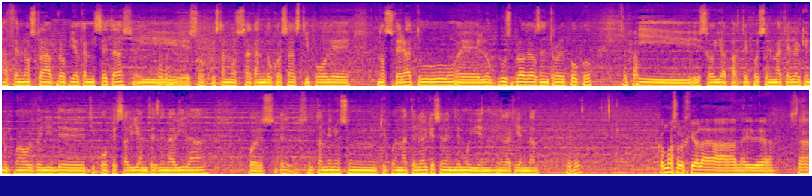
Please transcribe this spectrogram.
hacer nuestra propia camisetas y eso, que estamos sacando cosas tipo de Nosferatu, eh, los Blues Brothers dentro de poco Ajá. y eso, y aparte pues el material que no podemos venir de tipo pesadilla antes de Navidad, pues eso también es un tipo de material que se vende muy bien en la tienda. Ujú. ¿Cómo surgió la, la idea? O sea,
